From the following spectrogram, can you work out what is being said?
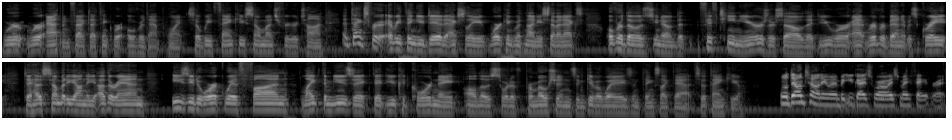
we're we're at. In fact, I think we're over that point. So we thank you so much for your time and thanks for everything you did. Actually, working with 97X over those you know the 15 years or so that you were at Riverbend. It was great to have somebody on the other end, easy to work with, fun, like the music that you could coordinate all those sort of promotions and giveaways and things like that. So thank you. Well, don't tell anyone, but you guys were always my favorite,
